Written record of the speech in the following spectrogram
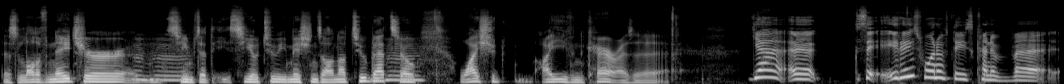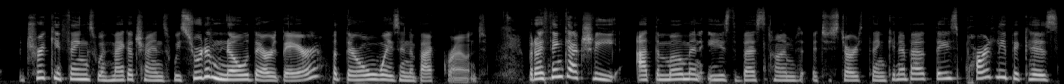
There's a lot of nature. Mm-hmm. It seems that e- CO2 emissions are not too bad. So why should I even care as a Yeah, uh, it is one of these kind of uh, tricky things with megatrends. We sort of know they're there, but they're always in the background. But I think actually at the moment is the best time to start thinking about these, partly because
